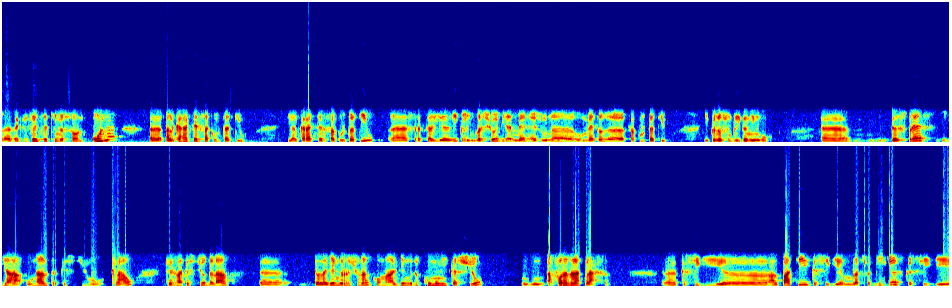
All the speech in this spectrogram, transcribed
les exigències quines són? Una, eh, el caràcter facultatiu. I el caràcter facultatiu eh, es tractaria de dir que la immersió, evidentment, és una, un mètode facultatiu i que no s'obliga ningú. Eh, després hi ha una altra qüestió clau, que és la qüestió de la eh, de la llengua regional com a llengua de comunicació mm, a fora de la classe, eh, que sigui eh, al pati, que sigui amb les famílies, que sigui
